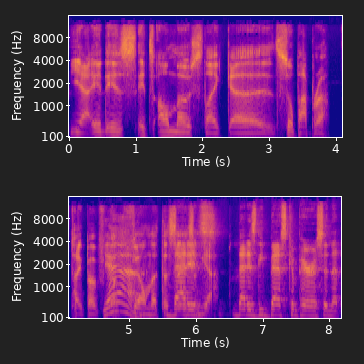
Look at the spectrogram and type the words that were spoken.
Yeah, it is. It's almost like a soap opera type of, of film that this That is. is yeah, that is the best comparison that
